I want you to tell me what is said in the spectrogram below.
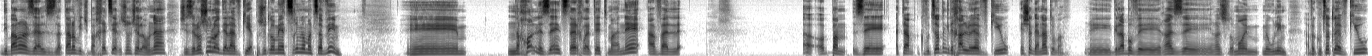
דיברנו על זה, על זלטנוביץ' בחצי הראשון של העונה, שזה לא שהוא לא יודע להבקיע, פשוט לא מייצרים לו מצבים. אמ, נכון, לזה נצטרך לתת מענה, אבל אה, עוד פעם, זה, אתה, קבוצות נגדך לא יבקיעו, יש הגנה טובה. אה, גלאבו ורז אה, רז שלמה הם מעולים, אבל קבוצות לא יבקיעו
